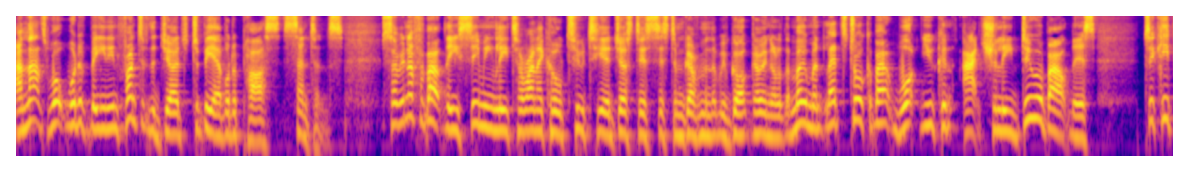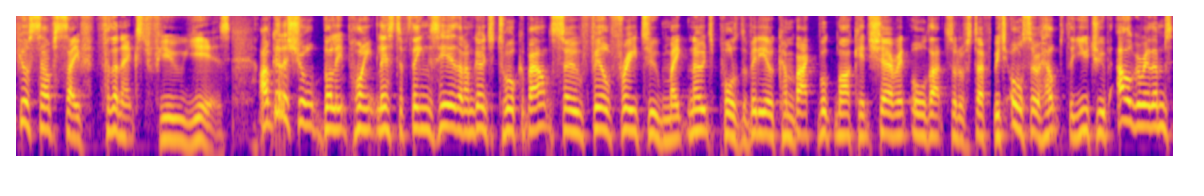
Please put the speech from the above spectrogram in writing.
and that's what would have been in front of the judge to be able to pass sentence. So, enough about the seemingly tyrannical two tier justice system government that we've got going on at the moment. Let's talk about what you can actually do about this to keep yourself safe for the next few years. I've got a short bullet point list of things here that I'm going to talk about, so feel free to make notes, pause the video, come back, bookmark it, share it, all that sort of stuff, which also helps the YouTube algorithms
